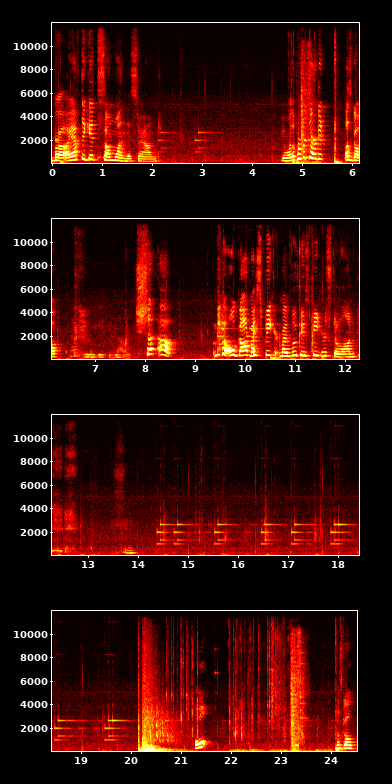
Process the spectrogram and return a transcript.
Bro, I have to get someone this round. You're the perfect target. Let's go. Shut up. Oh god, my speaker, my Bluetooth speaker's still on. Oh! Let's go.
